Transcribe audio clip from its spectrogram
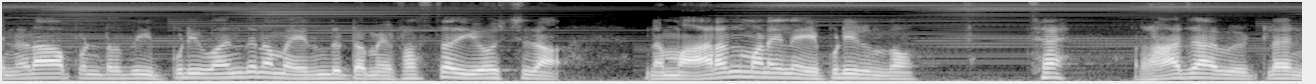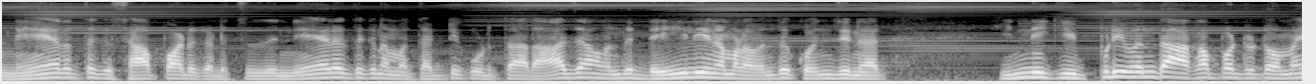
என்னடா பண்ணுறது இப்படி வந்து நம்ம இருந்துட்டோமே. ஃபஸ்ட்டு அதை யோசிச்சு தான் நம்ம அரண்மனையில் எப்படி இருந்தோம்? ச்சே ராஜா வீட்டில் நேரத்துக்கு சாப்பாடு கிடச்சிது. நேரத்துக்கு நம்ம தட்டி கொடுத்தா ராஜா வந்து டெய்லி நம்மளை வந்து கொஞ்சினர். இன்றைக்கி இப்படி வந்து அகப்பட்டுட்டோமே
